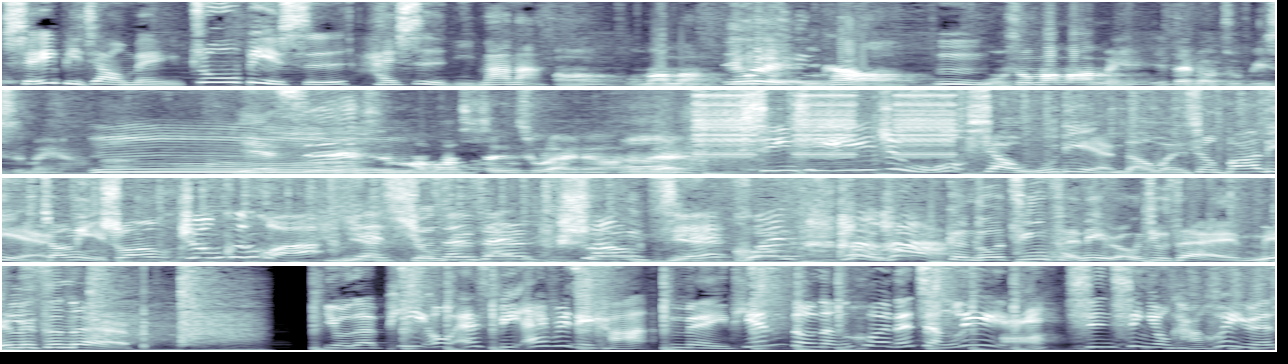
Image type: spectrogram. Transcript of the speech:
谁比较美？朱碧石还是你妈妈？哦，我妈妈，因为你看啊，嗯，我说妈妈美，也代表朱碧石美啊，嗯，也是，也是。是妈妈生出来的啊，对不对？星期一至五，下午五点到晚上八点，张你双钟坤华 yes 九三三双杰坤，哈哈。更多精彩内容就在 m i l l i c e n App。有了 POSB Everyday 卡，每天都能获得奖励。啊新信用卡会员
